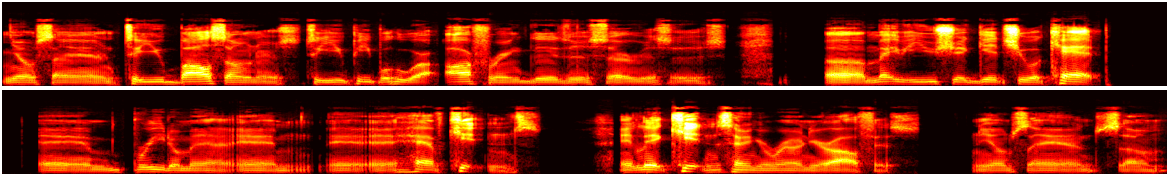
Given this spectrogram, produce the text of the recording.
You know what I'm saying? To you boss owners, to you people who are offering goods and services, uh, maybe you should get you a cat and breed them and, and, and have kittens and let kittens hang around your office. You know what I'm saying? So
